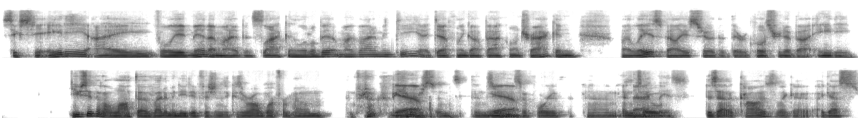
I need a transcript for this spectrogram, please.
60 to 80. I fully admit I might have been slacking a little bit on my vitamin D. I definitely got back on track, and my latest values show that they were closer to about 80. You say that a lot, though, vitamin D deficiency, because we're all work from home and front computers yeah. and, and, yeah. and so forth. Um, and exactly. so, does that cause, like, a, I guess,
